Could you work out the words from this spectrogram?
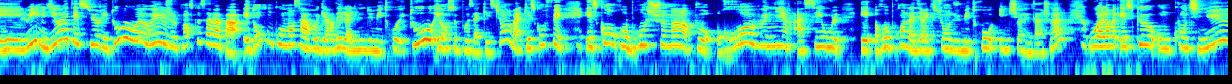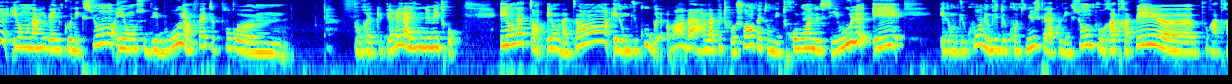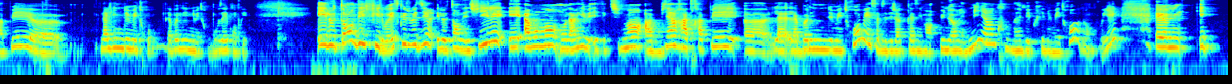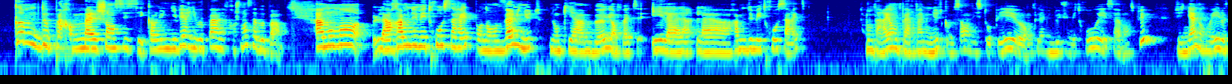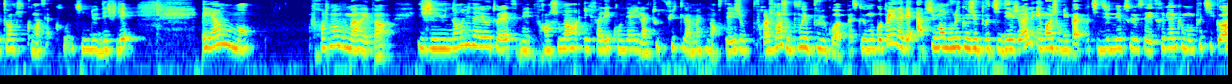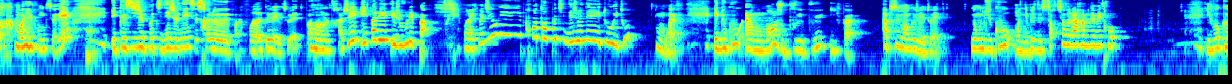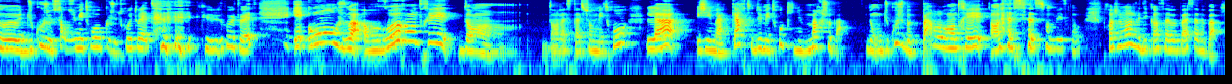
Et lui, il me dit, ouais, t'es sûr et tout, ouais, ouais, je pense que ça va pas. Et donc, on commence à regarder la ligne de métro et tout, et on se pose la question, bah, qu'est-ce qu'on fait? Est-ce qu'on rebrousse chemin pour revenir à Séoul et reprendre la direction du métro Incheon International? Ou alors, est-ce qu'on continue et on arrive à une connexion et on se débrouille, en fait, pour, euh, pour récupérer la ligne de métro? Et on attend, et on attend, et donc du coup, bah, bah, on n'a plus trop le choix, en fait, on est trop loin de Séoul, et et donc, du coup, on est obligé de continuer jusqu'à la connexion pour rattraper, euh, pour rattraper euh, la ligne de métro, la bonne ligne de métro. Vous avez compris. Et le temps défile, vous voyez ce que je veux dire? Et le temps défile, et à un moment, on arrive effectivement à bien rattraper euh, la, bonne ligne de métro, mais ça faisait déjà quasiment une heure et demie hein, qu'on avait pris le métro, donc vous voyez. et comme de par malchance, c'est quand l'univers il veut pas, franchement ça veut pas. À un moment, la rame de métro s'arrête pendant 20 minutes, donc il y a un bug en fait, et la, la rame de métro s'arrête. On pareil, on perd 20 minutes, comme ça on est stoppé euh, en plein milieu du métro et ça avance plus. génial. Donc vous voyez le temps qui commence à continuer de défiler. Et à un moment, franchement, vous m'arrêtez pas j'ai eu une envie d'aller aux toilettes, mais franchement, il fallait qu'on y aille là tout de suite, là maintenant. C'était, je, franchement, je pouvais plus, quoi. Parce que mon copain, il avait absolument voulu que je petit déjeune, et moi, je voulais pas petit déjeuner parce que je savais très bien que mon petit corps, comment il fonctionnait, et que si je petit déjeuner, ce serait le. Faudrait que j'aille aux toilettes pendant le trajet, et il fallait, et je voulais pas. Bref, il m'a dit, oui, prends ton petit déjeuner et tout, et tout. Bref. Et du coup, à un moment, je pouvais plus, il fallait absolument que j'aille aux toilettes. Donc, du coup, on est obligé de sortir de la rame de métro il faut que du coup je sorte du métro, que je trouve les toilettes, que je trouve les toilettes. Et au moment où je dois re-rentrer dans la station de métro, là j'ai ma carte de métro qui ne marche pas. Donc du coup, je ne peux pas rentrer dans la station de métro. Franchement, je me dis quand ça veut pas, ça veut pas.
